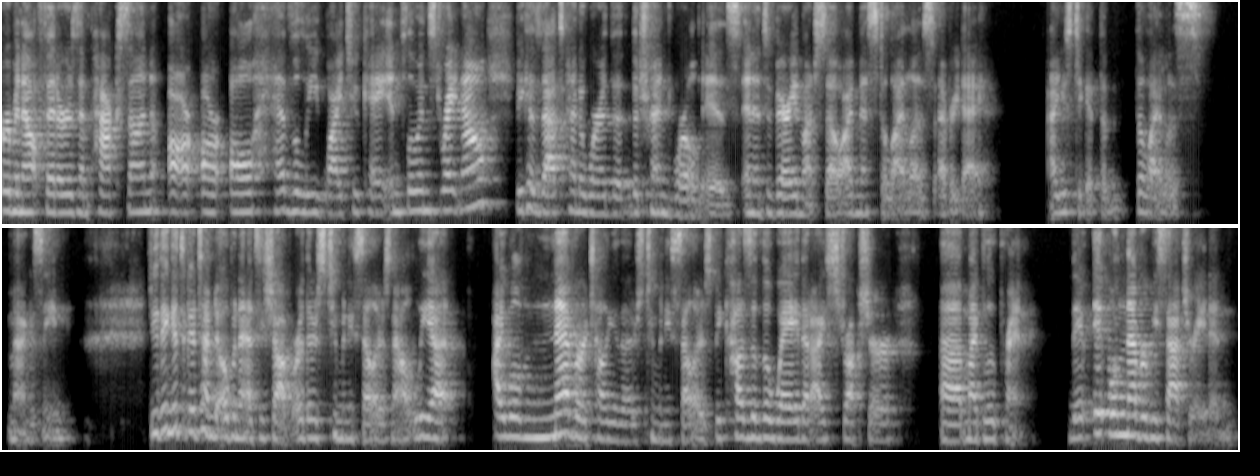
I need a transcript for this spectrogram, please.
Urban Outfitters and PacSun are, are all heavily Y2K influenced right now because that's kind of where the, the trend world is. And it's very much so. I miss Delia's every day. I used to get the Delia's magazine. Do you think it's a good time to open an Etsy shop or there's too many sellers now? Leah, I will never tell you that there's too many sellers because of the way that I structure uh, my blueprint. It, will never be saturated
